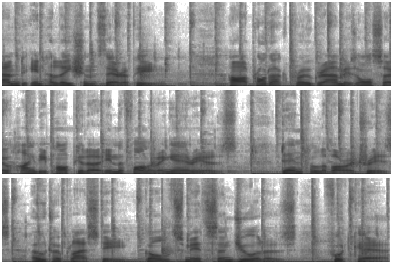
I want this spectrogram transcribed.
and inhalation therapy. Our product program is also highly popular in the following areas. Dental laboratories, otoplasty, goldsmiths and jewelers, foot care,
